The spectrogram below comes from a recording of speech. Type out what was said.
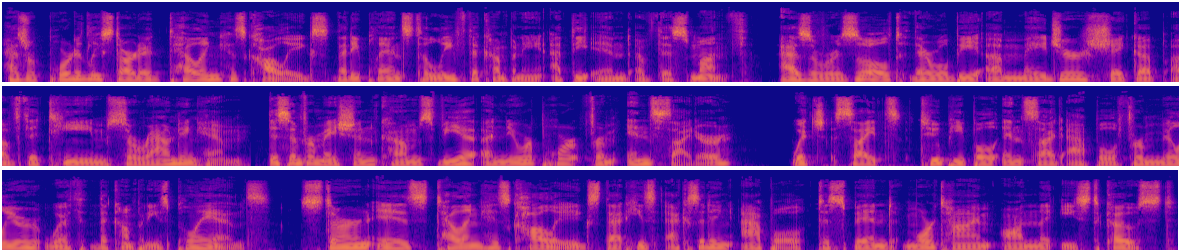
has reportedly started telling his colleagues that he plans to leave the company at the end of this month. As a result, there will be a major shakeup of the team surrounding him. This information comes via a new report from Insider, which cites two people inside Apple familiar with the company's plans. Stern is telling his colleagues that he's exiting Apple to spend more time on the East Coast.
